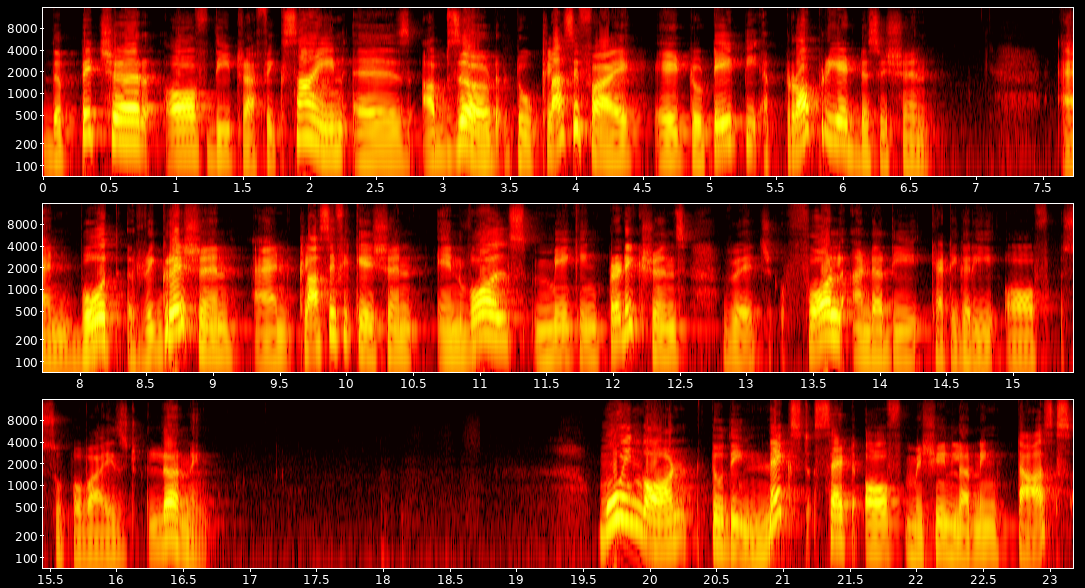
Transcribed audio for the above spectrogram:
the picture of the traffic sign is observed to classify it to take the appropriate decision. And both regression and classification involves making predictions which fall under the category of supervised learning. Moving on to the next set of machine learning tasks,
